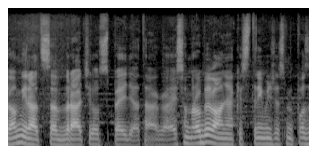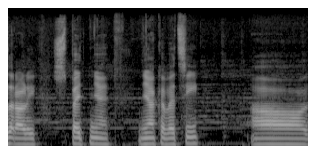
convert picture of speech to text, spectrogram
veľmi rád sa vrátil späť a tak. Aj som robieval nejaké streamy, že sme pozerali spätne nejaké veci. A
